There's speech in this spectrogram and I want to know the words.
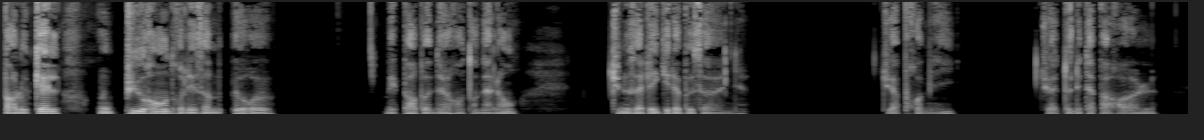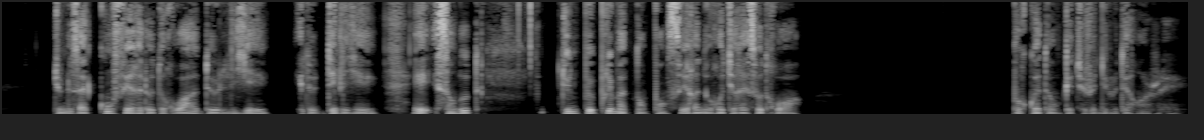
par lequel on put rendre les hommes heureux. Mais par bonheur, en t'en allant, tu nous as légué la besogne. Tu as promis, tu as donné ta parole, tu nous as conféré le droit de lier et de délier, et sans doute tu ne peux plus maintenant penser à nous retirer ce droit. Pourquoi donc es-tu venu nous déranger?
